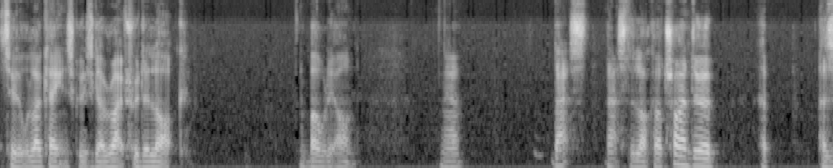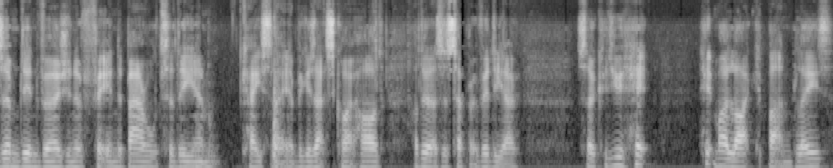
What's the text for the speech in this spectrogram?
Two little locating screws go right through the lock and bolt it on. Now, that's that's the lock. I'll try and do a, a, a zoomed in version of fitting the barrel to the um, case later because that's quite hard. I'll do that as a separate video. So could you hit hit my like button please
